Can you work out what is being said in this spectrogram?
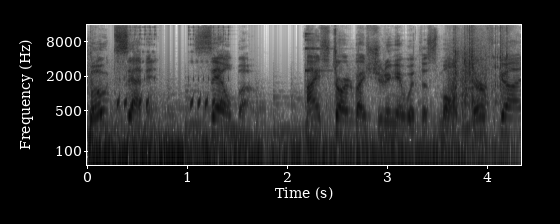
Boat 7, Sailboat. I started by shooting it with a small Nerf gun.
